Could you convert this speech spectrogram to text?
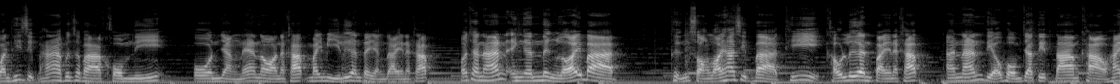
วันที่ 15 พฤษภาคมนี้ โอนอย่างแน่นอนนะครับ ไม่มีเลื่อนแต่อย่างใดนะครับ เพราะฉะนั้นไอ้เงิน 100 บาทถึง 250 บาทที่เขาเลื่อนไปนะครับ อันนั้นเดี๋ยวผมจะติดตามข่าวให้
